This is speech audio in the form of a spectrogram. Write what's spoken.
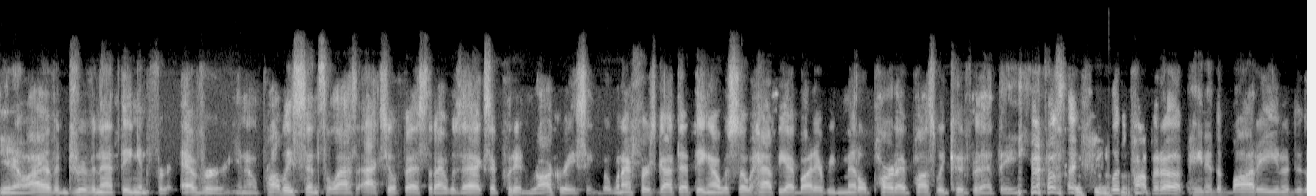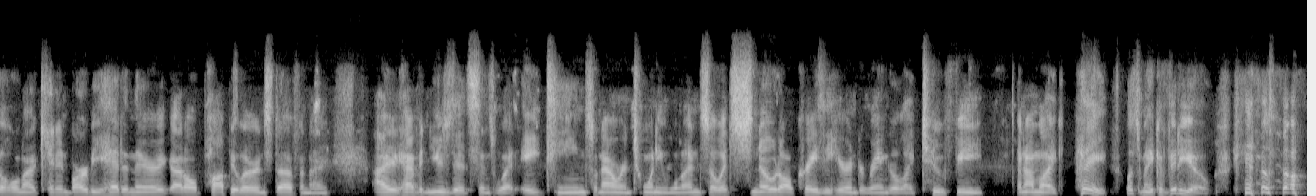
You know, I haven't driven that thing in forever, you know, probably since the last Axial Fest that I was at, I put it in rock racing. But when I first got that thing, I was so happy I bought every metal part I possibly could for that thing. I was like, let's pump it up. Painted the body, you know, did the whole night Ken and Barbie head in there. It got all popular and stuff. And I, I haven't used it since what, 18. So now we're in 21. So it snowed all crazy here in Durango, like two feet and I'm like, hey, let's make a video. so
